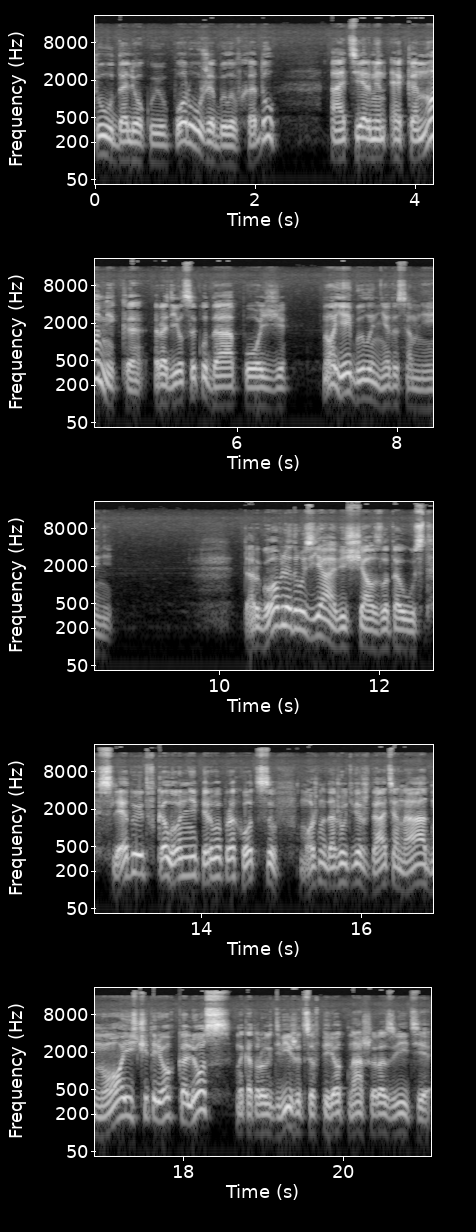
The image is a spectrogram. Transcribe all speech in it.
ту далекую пору уже было в ходу, а термин «экономика» родился куда позже, но ей было не до сомнений. «Торговля, друзья», — вещал Златоуст, — «следует в колонне первопроходцев. Можно даже утверждать, она одно из четырех колес, на которых движется вперед наше развитие».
